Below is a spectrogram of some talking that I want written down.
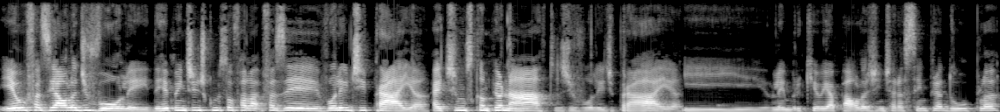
Eu fazia aula de vôlei. De repente a gente começou a falar, fazer vôlei de praia. Aí tinha uns campeonatos de vôlei de praia. E eu lembro que eu e a Paula, a gente era sempre a dupla.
